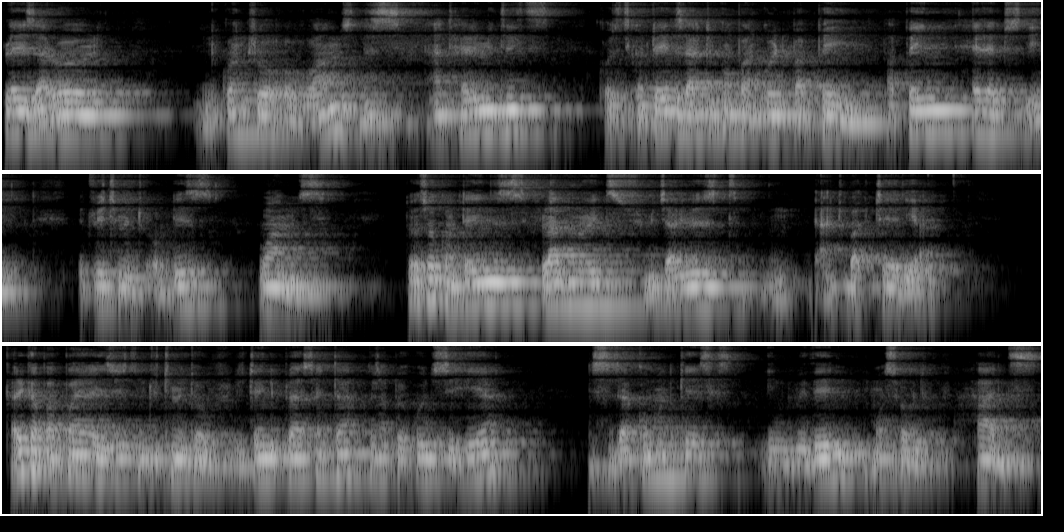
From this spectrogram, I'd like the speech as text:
plays a role in control of worms, this antihelminthics, because it contains the active compound called papain. Papain helps in the treatment of these worms. It also contains flavonoids, which are used in antibacterial. Carica papaya is used in treatment of retained placenta. Could see here, this is a common case in within most of the herds.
